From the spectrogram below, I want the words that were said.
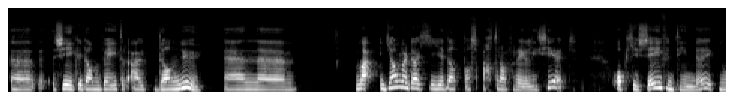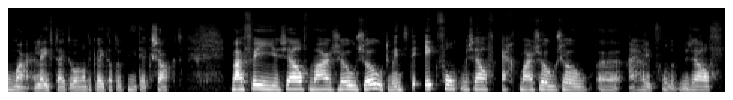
uh, zie ik er dan beter uit dan nu. En, uh, maar jammer dat je je dat pas achteraf realiseert. Op je zeventiende, ik noem maar een leeftijd hoor, want ik weet dat ook niet exact. Maar vind je jezelf maar zo zo. Tenminste, ik vond mezelf echt maar zo zo. Uh, eigenlijk vond ik mezelf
